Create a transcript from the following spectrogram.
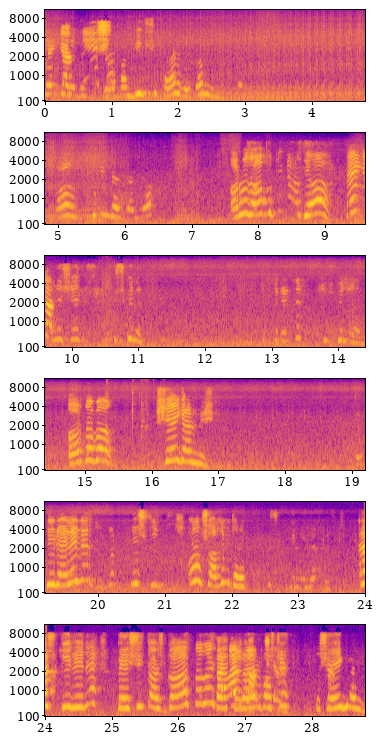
Ben gelmiş. Ben bir kişi da beklemiyordum. Ya bugün geleceğim ya. Arda daha bugün geldi ya. Ben gel. Hani şey, üç günü. Üç liradır, üç. Arda bak, şey gelmiş. Lirelidir, üç gün. Oğlum şarjı mı taraf? Üç günlüğüne. Üç günlüğüne Beşiktaş, Galatasaray, Fenerbahçe şey gelmiş.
